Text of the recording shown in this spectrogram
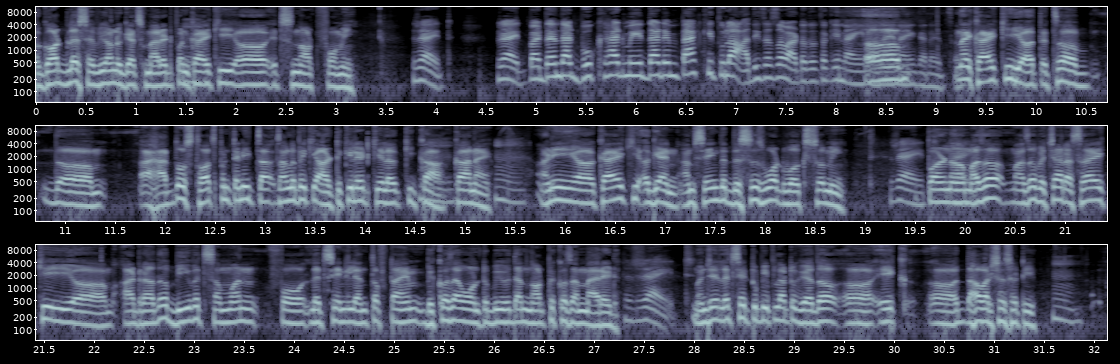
God bless every one gets married पण काय की it's not for me right right but then that book had made that impact की तुला आधीच असं वाटत होतं की नाही नाही नाही करायचं नाही काय की अ, त्याचं आय हॅड दोज थॉट्स पण त्यांनी चा- चांगल्यापैकी आर्टिक्युलेट केलं की का का नाही आणि अ, काय की again I am saying that this is what works for me right पण माझा माझा विचार असा आहे की I rather be with someone for let's any length of time because I want to be with them not because I married right म्हणजे let's say two people are together एक दहा वर्षासाठी.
